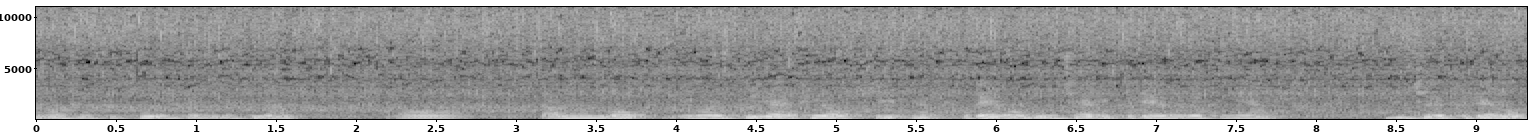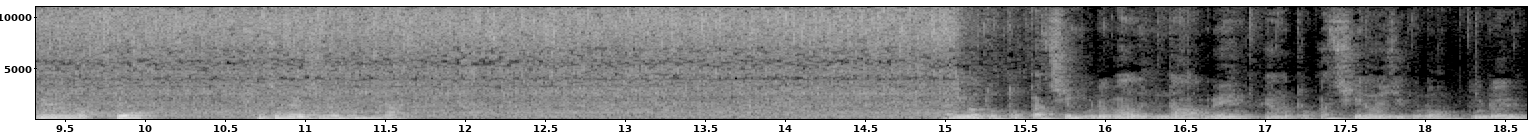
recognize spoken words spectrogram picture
이것은 피스톤이기 때문에 그냥 어 다른 뭐 이걸 분리할 필요 없이 그냥 그대로 뭉치째 그대로 이렇게 그냥 뭉치를 그대로 그냥 넣고 세척해 주시면 됩니다. 이것도 똑같이 물을 받은 다음에 그냥 똑같이 이런 식으로 물을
